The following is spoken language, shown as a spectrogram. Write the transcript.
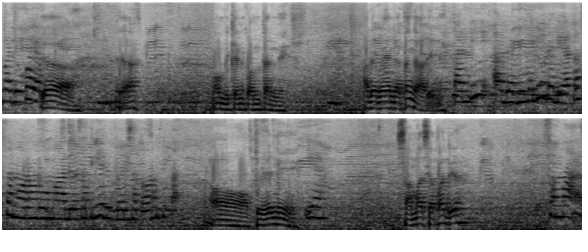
Pak Joko ya? Ya, ya. Mau bikin konten nih. Ada yang datang nggak hari ini? Tadi ada Bu Heni udah di atas sama orang rumah 21 nya udah baru satu orang sih Pak. Oh, Bu Heni. Iya. Sama siapa dia? Sama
